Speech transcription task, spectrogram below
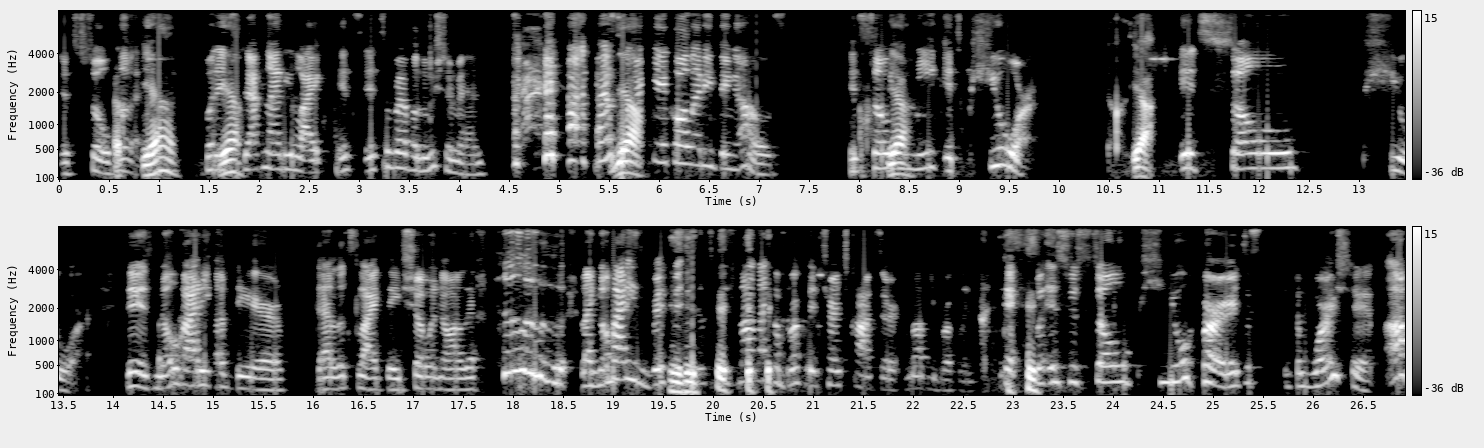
it's so good. Yeah. But it's yeah. definitely like it's it's a revolution, man. That's Yeah. I can't call anything else. It's so Yeah. unique. It's pure. Yeah. It's so pure. There's nobody up there that looks like they showing all that. like nobody's riffing. It's, it's not like a Brooklyn church concert. Love you, Brooklyn. Okay, but it's just so pure. It's just the worship. Oh,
